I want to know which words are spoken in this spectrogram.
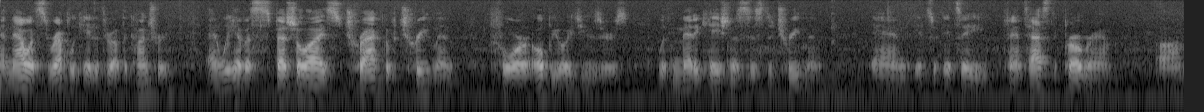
and now it's replicated throughout the country and we have a specialized track of treatment for opioid users with medication-assisted treatment, and it's it's a fantastic program. Um,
